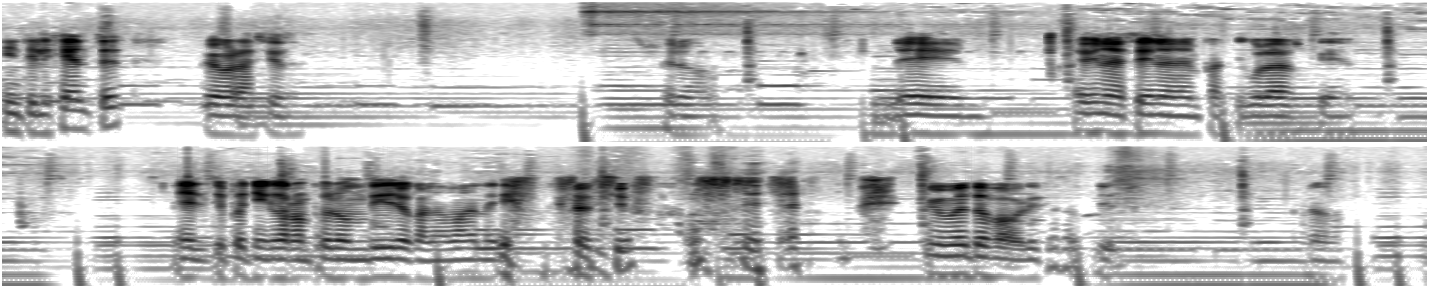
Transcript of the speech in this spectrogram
inteligentes, pero graciosas. Pero eh, hay una escena en particular que el tipo tiene que romper un vidrio con la mano y es gracioso. Mi momento favorito de la película. Pero,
